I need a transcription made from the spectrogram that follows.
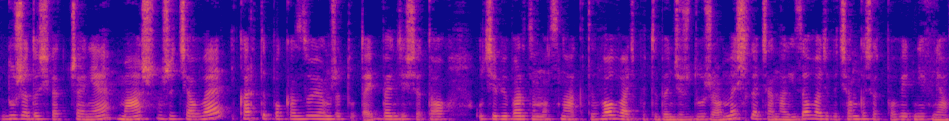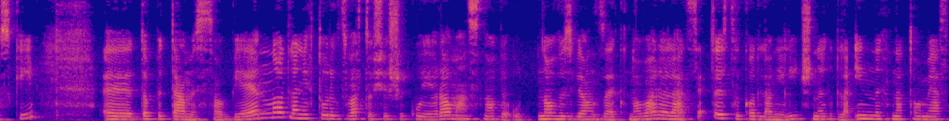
Duże doświadczenie masz życiowe i karty pokazują, że tutaj będzie się to u Ciebie bardzo mocno aktywować, bo Ty będziesz dużo myśleć, analizować, wyciągać odpowiednie wnioski. E, Dopytamy sobie, no dla niektórych z Was to się szykuje romans, nowy, nowy związek, nowa relacja. To jest tylko dla nielicznych, dla innych natomiast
